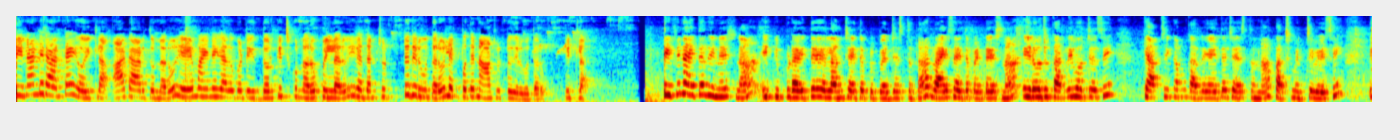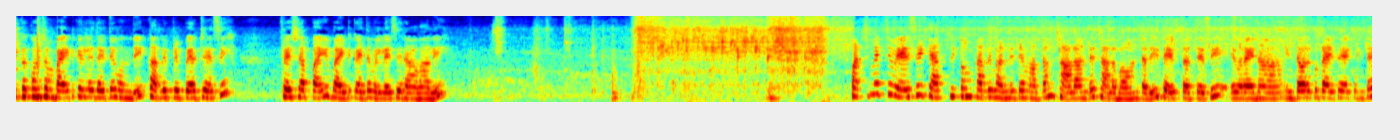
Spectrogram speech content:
తినండి రా అంటే ఇట్లా ఆట ఆడుతున్నారు. ఏమైనా కాదు ఒకటి దొరికించుకున్నారు పిల్లరు ఇక దాని చుట్టూ తిరుగుతారు లేకపోతే నా చుట్టూ తిరుగుతారు. ఇట్లా. టిఫిన్ అయితే తినేసిన ఇక ఇప్పుడైతే లంచ్ అయితే ప్రిపేర్ చేస్తుంటా రైస్ అయితే పెట్టేసిన. ఈరోజు కర్రీ వచ్చేసి క్యాప్సికమ్ కర్రీ అయితే చేస్తున్నా పచ్చిమిర్చి వేసి. ఇక కొంచెం బయటికి వెళ్ళేదైతే ఉంది కర్రీ ప్రిపేర్ చేసి ఫ్రెష్ అప్ అయ్యి బయటకు అయితే వెళ్ళేసి రావాలి. పచ్చిమిర్చి వేసి క్యాప్సికమ్ కర్రీ వండితే మాత్రం చాలా అంటే చాలా బాగుంటుంది. టేస్ట్ వచ్చేసి ఎవరైనా ఇంతవరకు ట్రై చేయకుంటే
